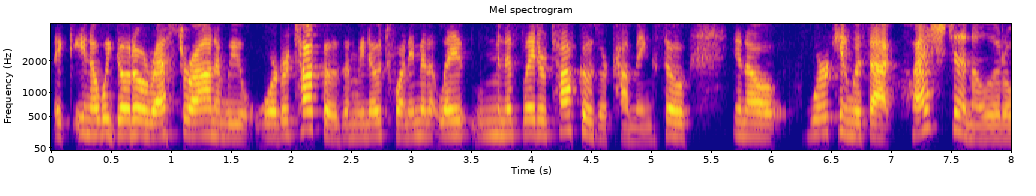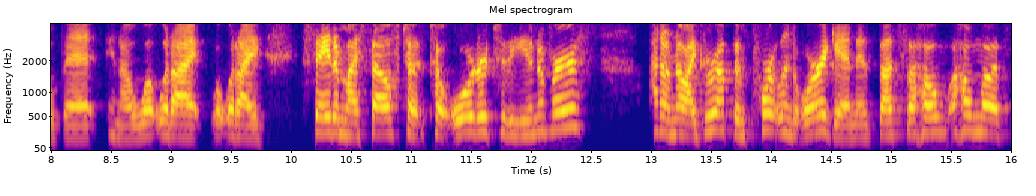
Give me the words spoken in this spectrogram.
like, you know, we go to a restaurant and we order tacos, and we know 20 minute late, minutes later tacos are coming. So, you know, working with that question a little bit, you know, what would I what would I say to myself to to order to the universe? I don't know. I grew up in Portland, Oregon, and that's the home home of,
